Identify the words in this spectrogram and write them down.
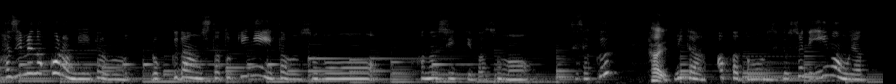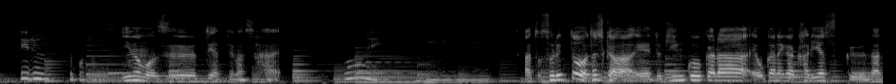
初めの頃に多分ロックダウンした時に多分その話っていうかその施策はい、みたいなのあったと思うんですけどそれって今もやってるってことですか？今もずーっとやってます。はい。はい。うんあと、それと、確か、えーっと銀行からお金が借りやすくなっ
